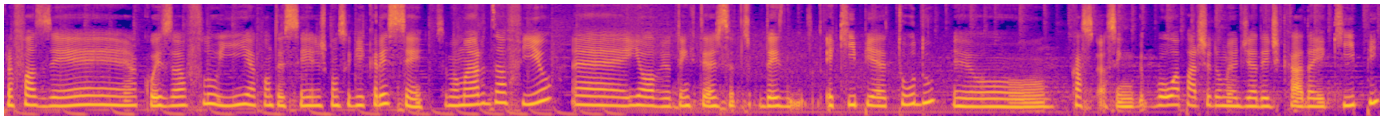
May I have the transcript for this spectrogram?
para fazer a coisa fluir, acontecer, a gente conseguir crescer. Esse é o meu maior desafio. é, e óbvio, tem que ter desde, equipe é tudo. Eu assim, boa parte do meu dia é dedicada à equipe.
